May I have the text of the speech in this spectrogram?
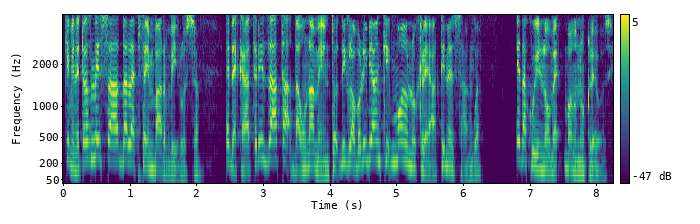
che viene trasmessa dall'Epstein-Barr virus ed è caratterizzata da un aumento di globuli bianchi mononucleati nel sangue e da qui il nome mononucleosi.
